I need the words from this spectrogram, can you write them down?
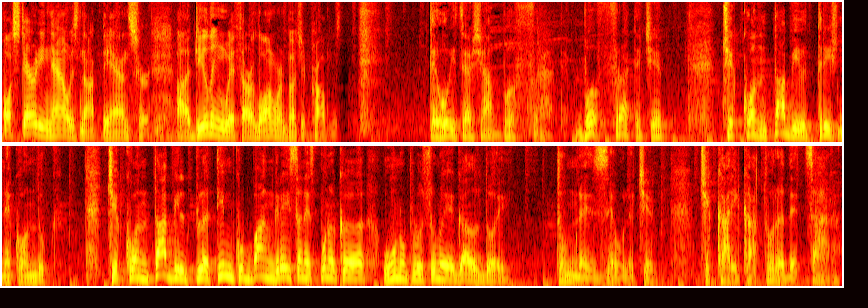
Austerity now is not the answer. Uh, dealing with our long-run budget problems. Te uiți așa, bă, frate, bă, frate, ce, ce contabil triși ne conduc Ce contabil plătim cu bani grei să ne spună că 1 plus 1 egal 2 Dumnezeule, ce, ce caricatură de țară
